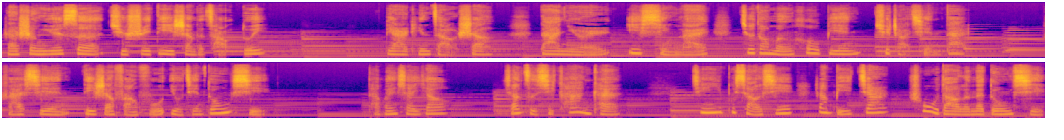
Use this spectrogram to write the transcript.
让圣约瑟去睡地上的草堆。第二天早上，大女儿一醒来就到门后边去找钱袋，发现地上仿佛有件东西。她弯下腰，想仔细看看，竟一不小心让鼻尖儿触到了那东西。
